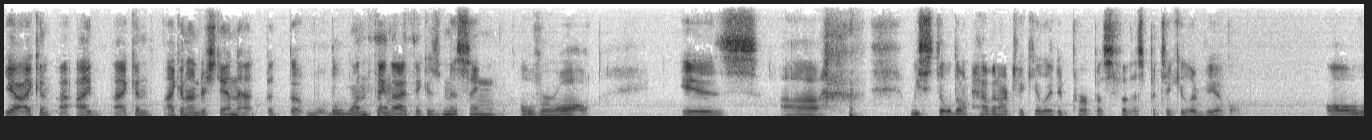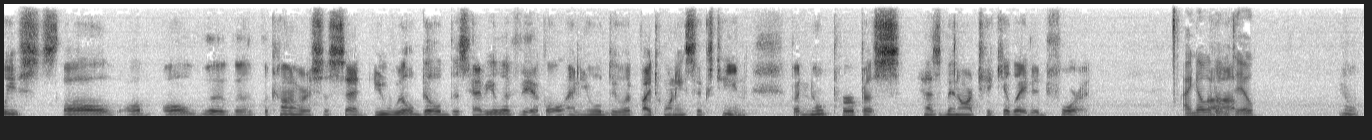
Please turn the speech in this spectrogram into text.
Yeah, I can, I, I can, I can understand that. But the the one thing that I think is missing overall is uh, we still don't have an articulated purpose for this particular vehicle. All we've all all all the, the, the Congress has said you will build this heavy lift vehicle and you will do it by 2016, but no purpose has been articulated for it. I know what it'll uh, do. You know,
